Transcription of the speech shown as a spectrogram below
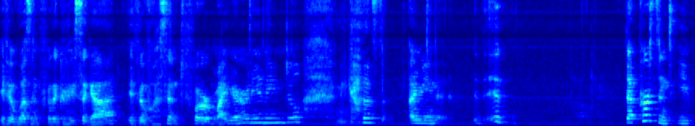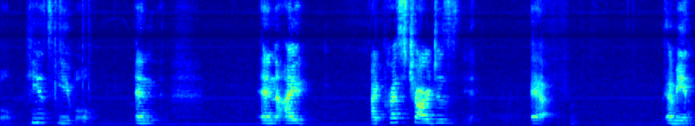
If it wasn't for the grace of God, if it wasn't for my guardian angel, mm-hmm. because I mean, it, it, that person's evil. He is evil, and and I I press charges at, I mean,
